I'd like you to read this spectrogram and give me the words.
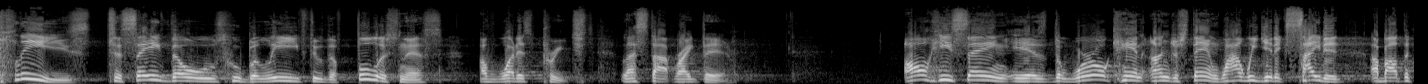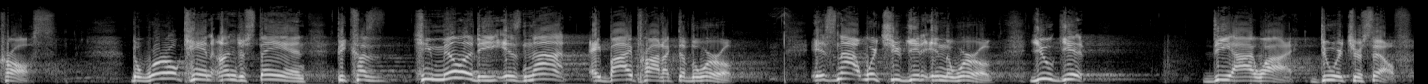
pleased to save those who believe through the foolishness of what is preached. Let's stop right there. All he's saying is the world can't understand why we get excited about the cross. The world can't understand because humility is not a byproduct of the world. It's not what you get in the world. You get DIY, do it yourself.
